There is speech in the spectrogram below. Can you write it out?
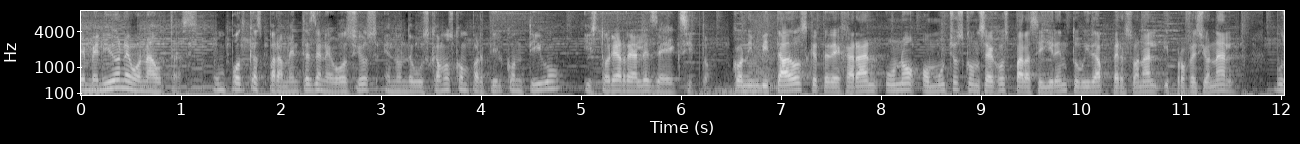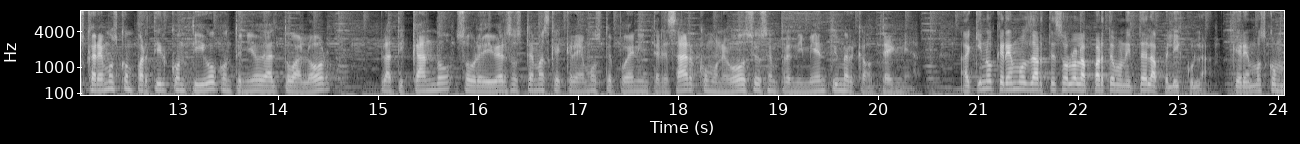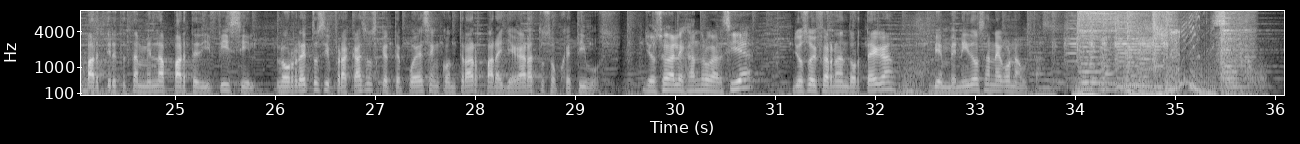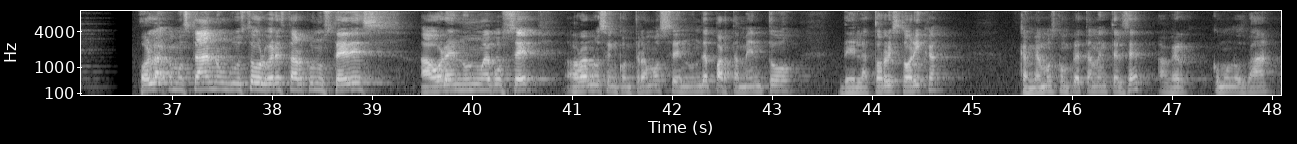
Bienvenido a Nebonautas, un podcast para mentes de negocios en donde buscamos compartir contigo historias reales de éxito. Con invitados que te dejarán uno o muchos consejos para seguir en tu vida personal y profesional. Buscaremos compartir contigo contenido de alto valor, platicando sobre diversos temas que creemos te pueden interesar como negocios, emprendimiento y mercadotecnia. Aquí no queremos darte solo la parte bonita de la película, queremos compartirte también la parte difícil, los retos y fracasos que te puedes encontrar para llegar a tus objetivos. Yo soy Alejandro García. Yo soy Fernando Ortega. Bienvenidos a Negonautas. Hola, ¿cómo están? Un gusto volver a estar con ustedes. Ahora en un nuevo set. Ahora nos encontramos en un departamento de la Torre Histórica. Cambiamos completamente el set. A ver cómo nos va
